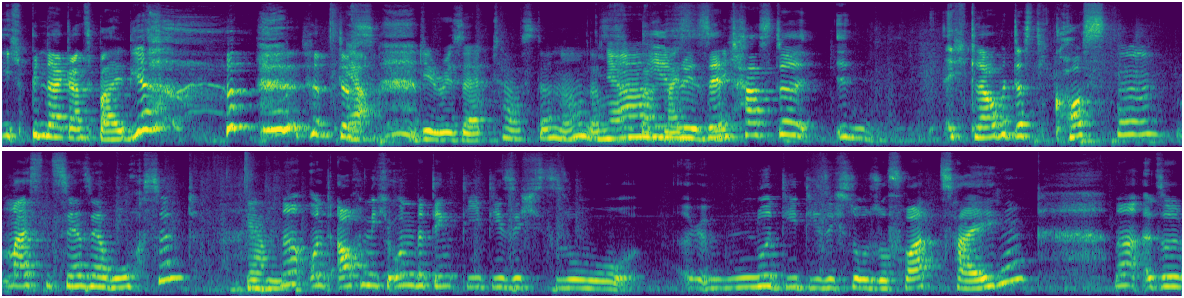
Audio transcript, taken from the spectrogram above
ich bin da ganz bei dir. das, Ja. Die Reset-Taste, ne? Das Ja. Die. Reset-Taste, äh, ich glaube, dass die Kosten meistens sehr, sehr hoch sind. Ja. Ne? Und auch nicht unbedingt die, die sich so, äh, nur die, die sich so sofort zeigen. Ne? Also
